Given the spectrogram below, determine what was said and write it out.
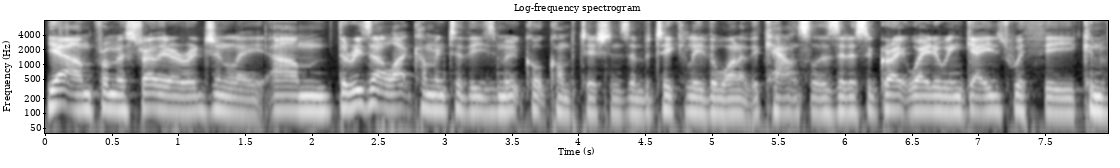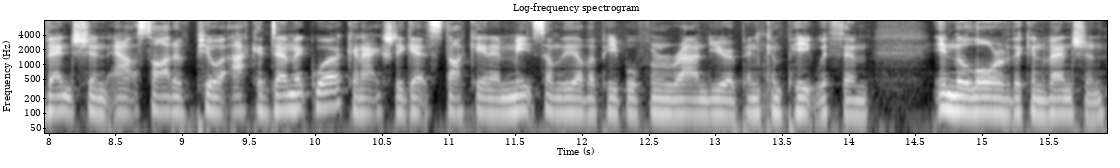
Yeah, I'm from Australia originally. Um, the reason I like coming to these moot court competitions, and particularly the one at the council, is that it's a great way to engage with the convention outside of pure academic work and actually get stuck in and meet some of the other people from around Europe and compete with them in the law of the convention.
